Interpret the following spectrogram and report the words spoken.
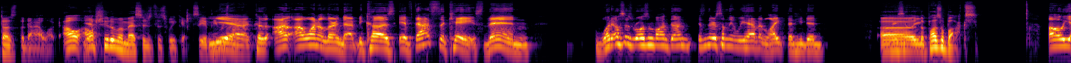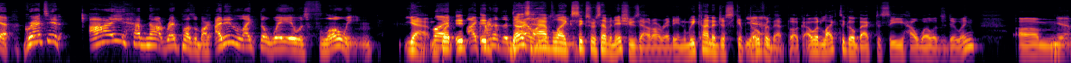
does the dialogue i'll i'll shoot him a message this weekend see if he was. yeah. Because I I want to learn that because if that's the case, then what else has Rosenbaum done? Isn't there something we haven't liked that he did? uh recently- the puzzle box Oh yeah. Granted, I have not read Puzzle Box. I didn't like the way it was flowing. yeah But but, it, I it does have like six or seven issues out already and we kind of just skipped Yeah. over that book i would like to go back to see how well it's doing um Yeah.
